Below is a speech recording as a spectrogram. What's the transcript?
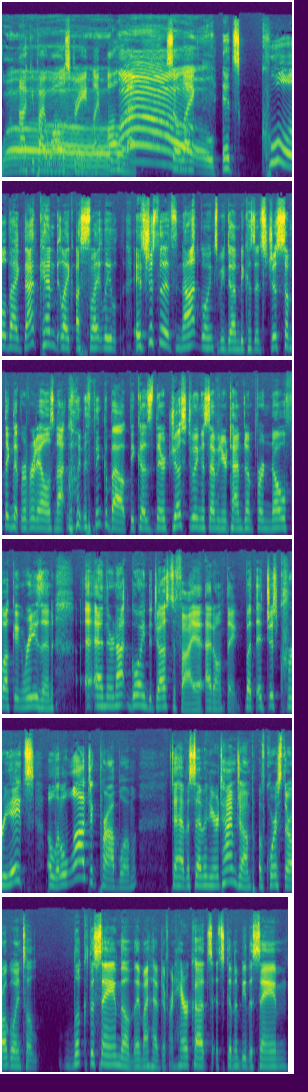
Occupy Wall Street, like all of that. So like it's cool like that can be like a slightly it's just that it's not going to be done because it's just something that riverdale is not going to think about because they're just doing a seven year time jump for no fucking reason and they're not going to justify it i don't think but it just creates a little logic problem to have a seven year time jump of course they're all going to look the same though they might have different haircuts it's going to be the same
